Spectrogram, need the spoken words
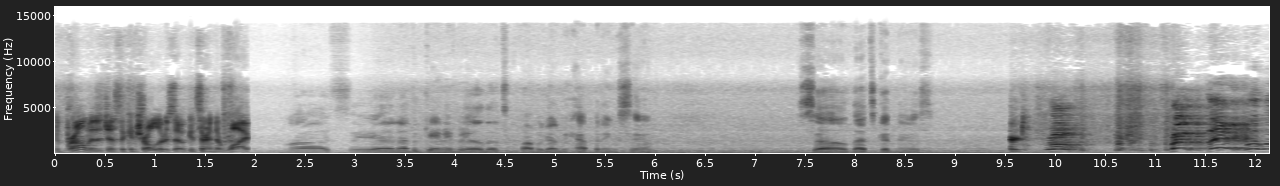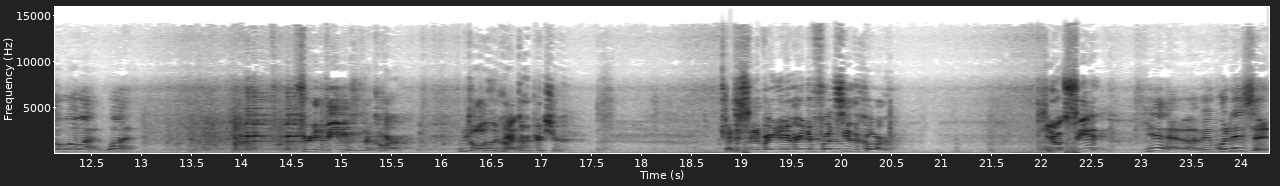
the problem is just the controllers though, considering they're wired. Well, I see another gaming build that's probably going to be happening soon. So that's good news. Bro, bro, Whoa, whoa, whoa, what? What? freaking demons in the car. Are in the car, took a picture. I just sitting right, right in the front seat of the car. You don't see it? Yeah, I mean, what is it?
